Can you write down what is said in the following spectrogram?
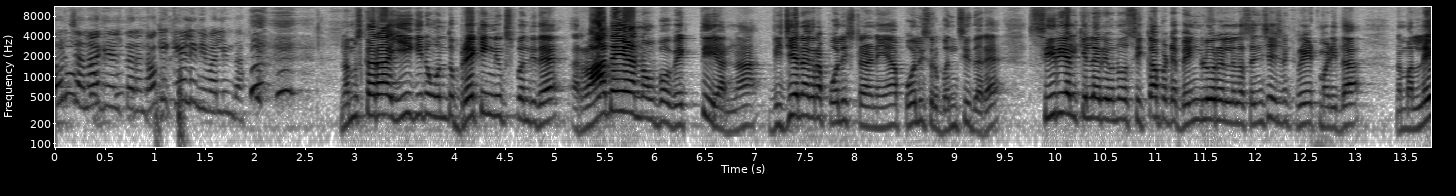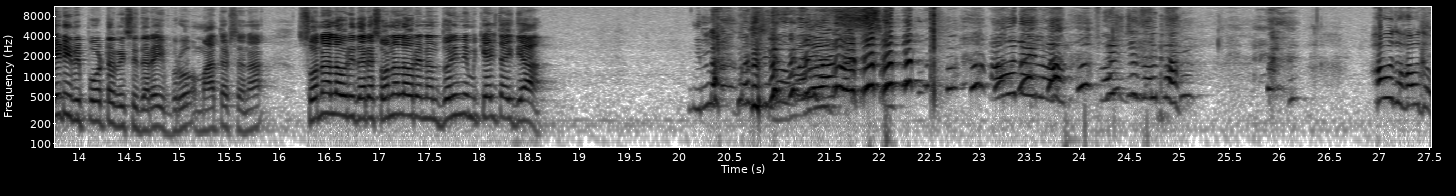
ಅವ್ರು ಚೆನ್ನಾಗಿ ಹೇಳ್ತಾರೆ ಅಂತ ಓಕೆ ಕೇಳಿ ನೀವು ಅಲ್ಲಿಂದ. ನಮಸ್ಕಾರ ಈಗಿನ ಒಂದು ಬ್ರೇಕಿಂಗ್ ನ್ಯೂಸ್ ಬಂದಿದೆ. ರಾಧೆ ಅನ್ನೋ ಒಬ್ಬ ವ್ಯಕ್ತಿಯನ್ನ ವಿಜಯನಗರ ಪೊಲೀಸ್ ಠಾಣೆಯ ಪೊಲೀಸರು ಬಂಧಿಸಿದ್ದಾರೆ. ಸೀರಿಯಲ್ ಕಿಲ್ಲರ್ ಇವನು ಸಿಕ್ಕಾಪಟ್ಟೆ ಬೆಂಗಳೂರಲ್ಲೆಲ್ಲ ಸೆನ್ಸೇಷನ್ ಕ್ರಿಯೇಟ್ ಮಾಡಿದ್ದ. ನಮ್ಮ ಲೇಡಿ ರಿಪೋರ್ಟರ್ಸ್ ಇದ್ದಾರೆ ಇಬ್ಬರು ಮಾತಾಡ್ಸೋಣ. ಸೋನಲ್ ಅವರಿದ್ದಾರೆ. ಸೋನಾಲ್ ಅವರೇ ನನ್ನ ಧ್ವನಿ ನಿಮ್ಗೆ ಕೇಳ್ತಾ ಇದೆಯಾ? ಇಲ್ಲ ಹೌದಾ ಇಲ್ವಾ? ಫಸ್ಟ್ ಸ್ವಲ್ಪ ಹೌದು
